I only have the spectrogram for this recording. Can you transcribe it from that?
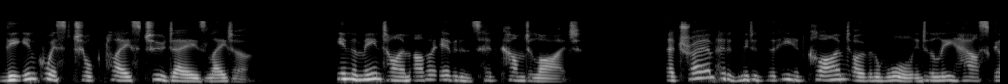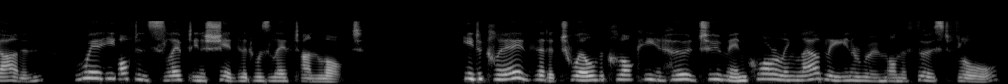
The inquest took place two days later. In the meantime other evidence had come to light. A tramp had admitted that he had climbed over the wall into the Lee House garden, where he often slept in a shed that was left unlocked. He declared that at 12 o'clock he had heard two men quarrelling loudly in a room on the first floor.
